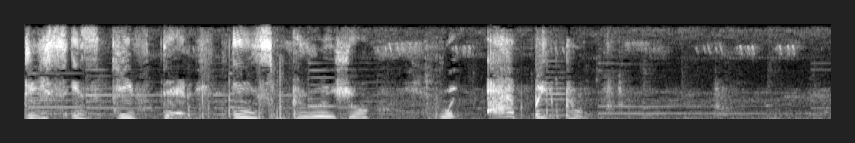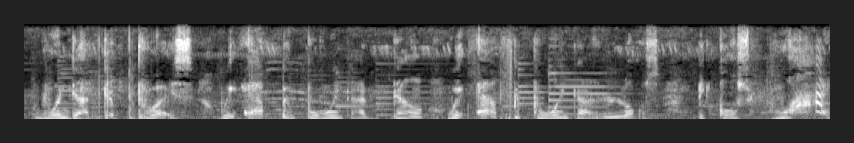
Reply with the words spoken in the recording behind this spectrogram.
This is gifted inspiration. We help people when they're depressed. We help people when they're down. We help people when they're lost. Because why?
